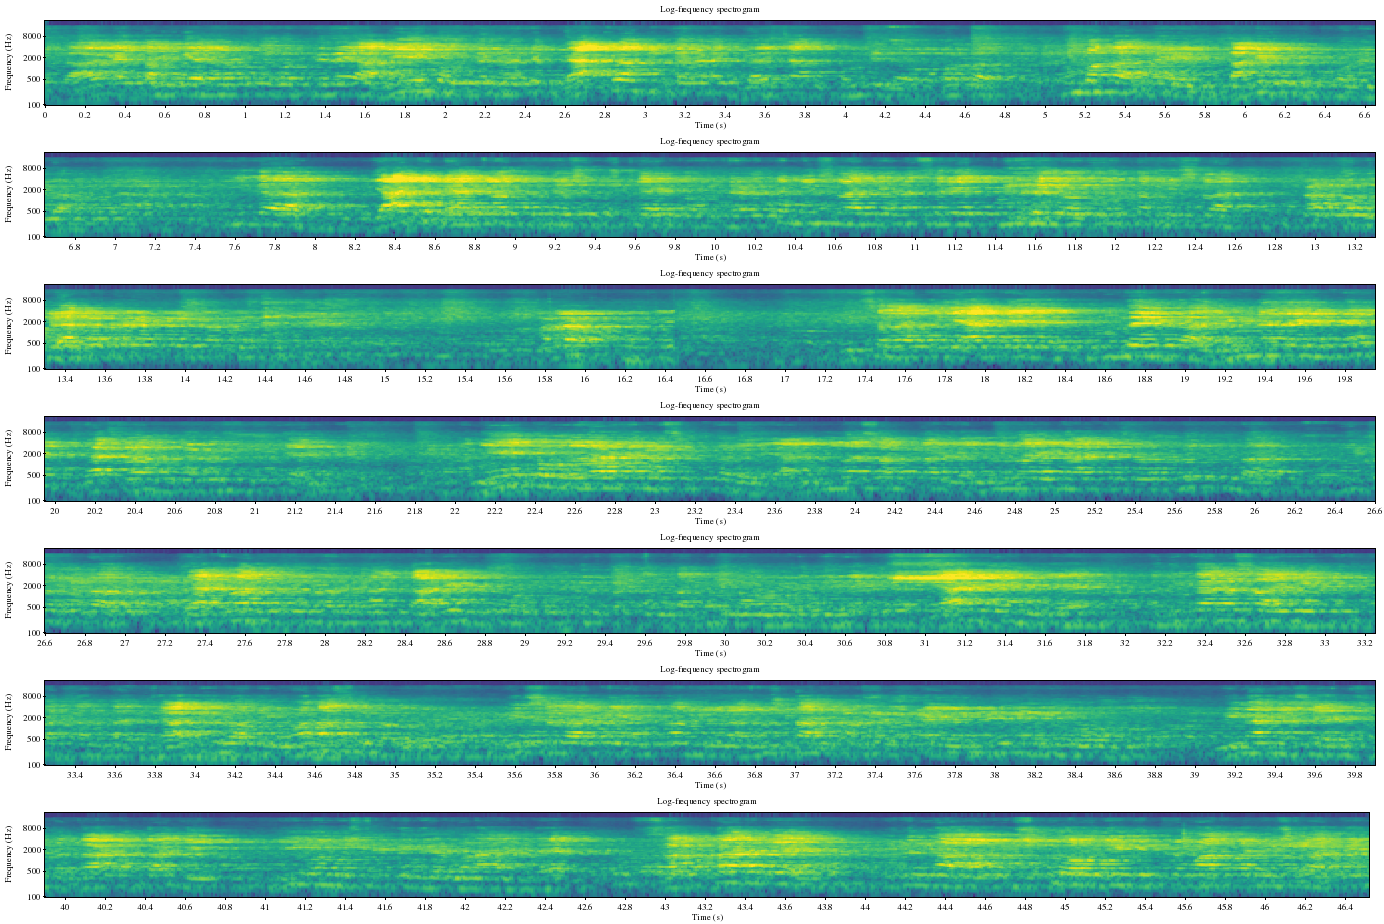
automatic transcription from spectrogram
ಈಗಾಗಲೇ ತಮಗೆಲ್ಲರಿಗೂ ಗೊತ್ತಿದೆ, ಅನೇಕ ಹುದ್ದೆಗಳಲ್ಲಿ ಬ್ಯಾಕ್ಲಾಗ್ ಹುದ್ದೆಗಳಿಗೆ ಬೇಜಾರು ತುಂಬಿದೆ ತುಂಬ ತುಂಬ ಕಾಲೇ ಖಾಲಿ ಇಟ್ಕೊಂಡಿದ್ದಾರೆ. ಈಗ ಯಾಕೆ ಬ್ಯಾಕ್ಲಾಗ್ ಹುದ್ದೆ ಸೃಷ್ಟಿಯಾಯಿತು ಅಂತ ಹೇಳಿದ್ರೆ ಮೀಸಲಾತಿಯನ್ನು ಸರಿಯಾಗಿ ತುಂಬದೇ ಇರೋದ್ರಿಂದ ಮೀಸಲಾತಿ. ಮೀಸಲಾತಿ ಯಾಕೆ ತುಂಬದೇ ಇಲ್ಲ ಹಿನ್ನೆಲೆಯಲ್ಲೇ ಹುದ್ದೆಗಳು ಸೃಷ್ಟಿಯಾಗಿದೆ ಅನೇಕ ಉದಾಹರಣೆಗಳು ಸಿಗ್ತವೆ. ಎಲ್ಲ ಸರ್ಕಾರ, ಎಲ್ಲ ಇಲಾಖೆಗಳಲ್ಲೂ ಕೂಡ ಈ ಥರದ ಖಾಲಿ ಬಿಟ್ಕೊಂಡು ನಾವು ನೋಡಿದ್ದೀವಿ. ಯಾಕೆ ಅಂದರೆ ಅಧಿಕಾರ ಸಾಹಿತ್ಯಲ್ಲಿರ್ತಕ್ಕಂಥ ಜಾತಿವಾದಿ ಮನಸ್ಸುಗಳು ಮೀಸಲಾತಿಯನ್ನು ಅನುಷ್ಠಾನಗೊಳಿಸಲಿಕ್ಕೆ ನೋಡೋದು ಮೀನಾಮೇಷ ಎಣಿಸಿದ ಕಾರಣಕ್ಕಾಗಿ ಈ ಒಂದು ಸ್ಥಿತಿ ನಿರ್ಮಾಣ ಆಗಿದೆ. ಸರ್ಕಾರಕ್ಕೆ ಇದನ್ನು ಇಷ್ಟು ಅವಧಿಗಿದ್ರೆ ಮಾತ್ರ ಮೀಸಲಾತಿ,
